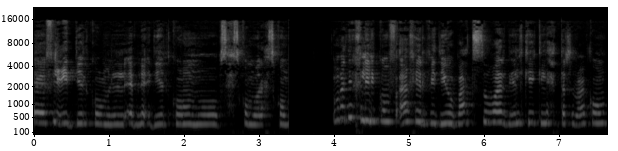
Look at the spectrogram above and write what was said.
آه، في العيد ديالكم للأبناء ديالكم وبصحتكم وراحتكم. وغادي نخلي لكم في آخر فيديو بعض الصور ديال الكيك اللي حضرت معكم.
